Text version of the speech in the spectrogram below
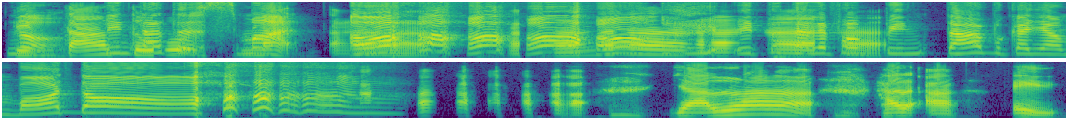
No, Pintar pintar tu smart. smart. Oh, Ah. itu telefon pintar bukan yang bodoh. Yalah. Hal, ah, eh,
